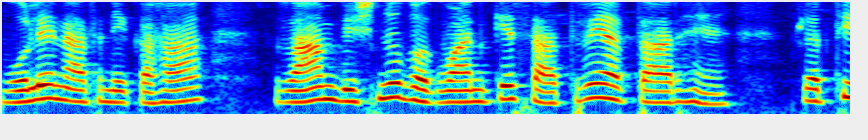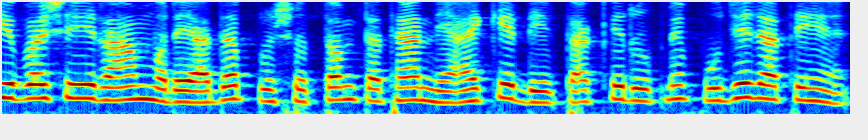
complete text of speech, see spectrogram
भोलेनाथ ने कहा, राम विष्णु भगवान के सातवें अवतार हैं। पृथ्वी पर श्री राम मर्यादा पुरुषोत्तम तथा न्याय के देवता के रूप में पूजे जाते हैं।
